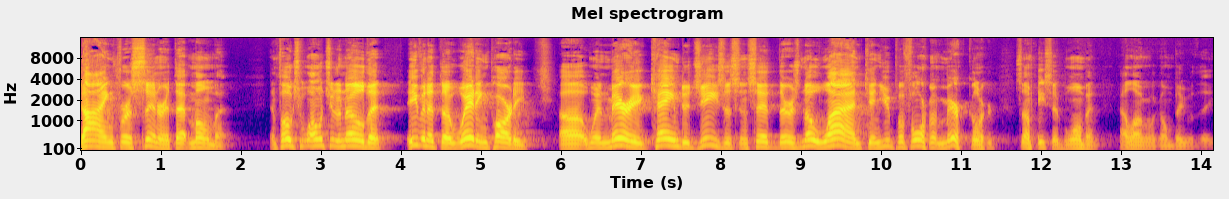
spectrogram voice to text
dying for a sinner at that moment. And folks, I want you to know that even at the wedding party, uh, when Mary came to Jesus and said, There is no wine, can you perform a miracle? Or some he said, Woman, how long are we going to be with thee?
